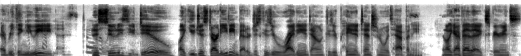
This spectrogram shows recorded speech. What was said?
everything you eat. yes, totally. And as soon as you do, like you just start eating better just because you're writing it down because you're paying attention to what's happening. And like I've had that experience.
